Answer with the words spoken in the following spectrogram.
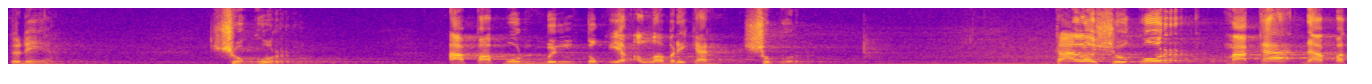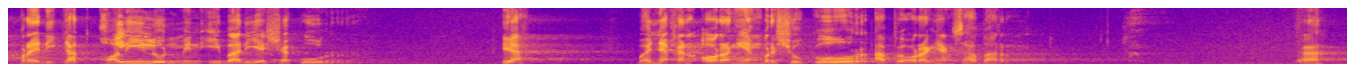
Itu dia syukur apa pun bentuk yang Allah berikan syukur kalau syukur maka dapat predikat qalilun min ibadiyah syakur ya banyakkan orang yang bersyukur apa orang yang sabar Hah?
